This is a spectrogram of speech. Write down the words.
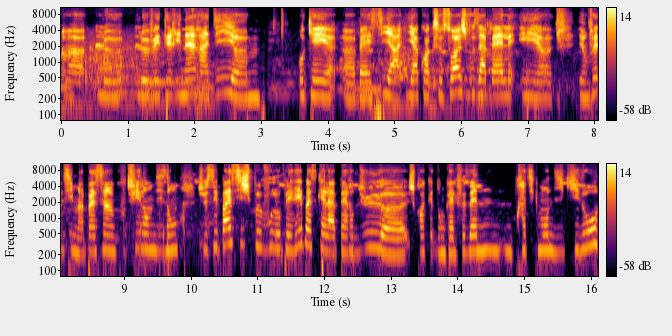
le, le, vétérinaire a dit, ok, euh, ben, s'il y, a quoi que ce soit, je vous appelle. Et, euh, et en fait, il m'a passé un coup de fil en me disant, je ne sais pas si je peux vous l'opérer parce qu'elle a perdu, euh, je crois que donc elle faisait pratiquement 10 kilos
